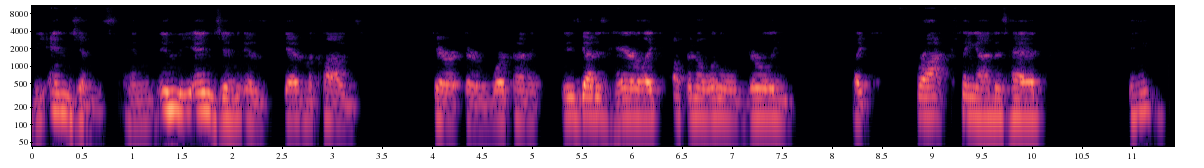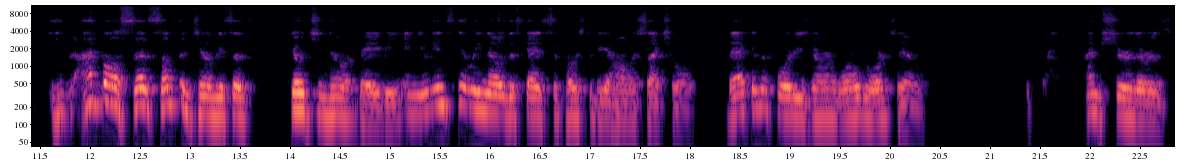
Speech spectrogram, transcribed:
the engines, and in the engine is Gavin MacLeod's character working on it. He's got his hair like up in a little girly like frock thing on his head. And he, he, Oddball says something to him. He says, "Don't you know it, baby?" And you instantly know this guy's supposed to be a homosexual. Back in the '40s during World War II, I'm sure there was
